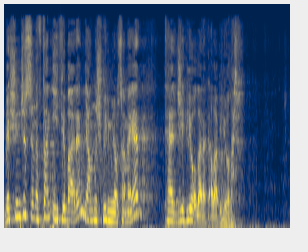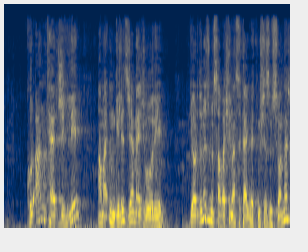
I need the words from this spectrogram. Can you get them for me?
beşinci sınıftan itibaren yanlış bilmiyorsam eğer tercihli olarak alabiliyorlar. Kur'an tercihli ama İngilizce mecburi. Gördünüz mü savaşı nasıl kaybetmişiz Müslümanlar?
